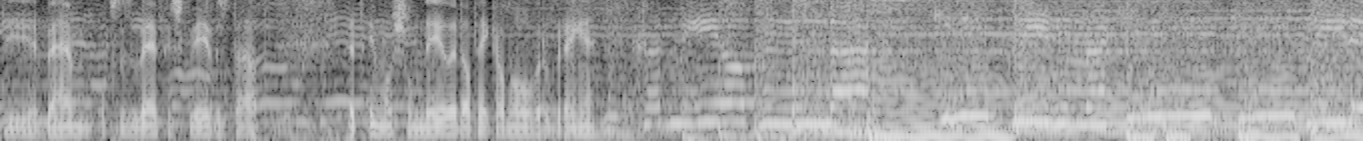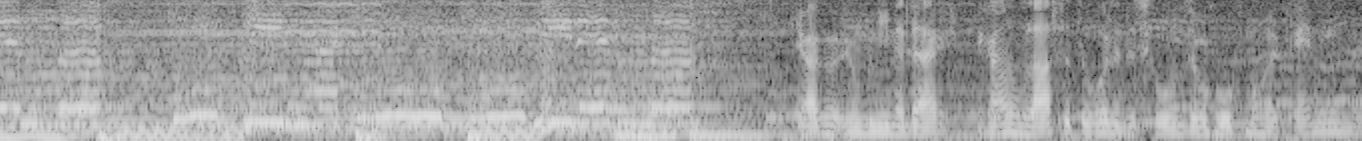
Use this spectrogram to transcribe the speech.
die bij hem op zijn lijf geschreven staat het emotionele dat hij kan overbrengen. Ja, graag een Roemenie naar daar gaan om laatste te worden. Dus gewoon zo hoog mogelijk eindigen.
